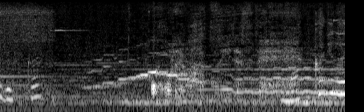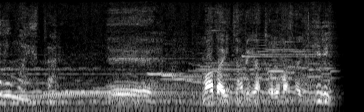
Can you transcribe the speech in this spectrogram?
うですかこれは熱いですね真っ赤になりました。ええまだ痛みが取れませんヒリ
